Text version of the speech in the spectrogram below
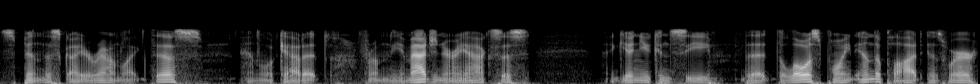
spin this guy around like this and look at it from the imaginary axis, again you can see that the lowest point in the plot is where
